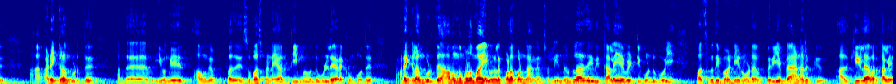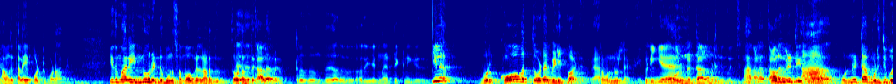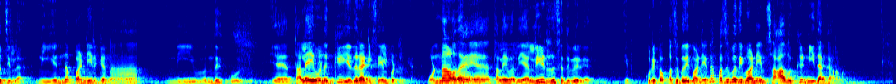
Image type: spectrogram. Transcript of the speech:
அடைக்கலம் கொடுத்து அந்த இவங்க அவங்க ப சுபாஷ் பண்ணையார் டீமை வந்து உள்ளே இறக்கும்போது அடைக்கலம் கொடுத்து அவங்க மூலமாக இவங்களை கொலை பண்ணாங்கன்னு சொல்லி நிர்மலா தேவி தலையை வெட்டி கொண்டு போய் பசுபதி பாண்டியனோட பெரிய பேனருக்கு அது கீழே அவர் தலை அவங்க தலையை போட்டு போனாங்க. இது மாதிரி இன்னும் ரெண்டு மூணு சம்பவங்கள் நடந்தது தொடர்ந்து. தலை வெட்டுறது வந்து அது அது என்ன டெக்னிக் இது? இல்லை ஒரு கோவத்தோட வெளிப்பாடு வேற ஒன்றும் இல்லை. இப்போ நீங்கள் கொன்னுட்டாலும் முடிஞ்சு போச்சு ஆ கொன்னுட்டா முடிஞ்சு போச்சு இல்லை. நீ என்ன பண்ணியிருக்கன்னா நீ வந்து என் தலைவனுக்கு எதிராக நீ செயல்பட்டிருக்க. உன்னால தான் என் தலைவர் என் லீடரு செத்து போயிருக்காரு. இப்போ குறிப்பாக பசுபதி பாண்டியன்னா பசுபதி பாண்டியன் சாவுக்கு நீ தான் காரணம்.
